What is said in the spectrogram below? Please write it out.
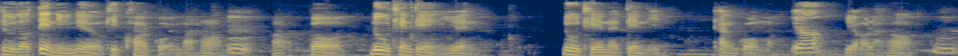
譬如说电影院有去看过嘛，吼，嗯，啊，个露天电影院，露天的电影看过吗？有，有啦，吼，嗯。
